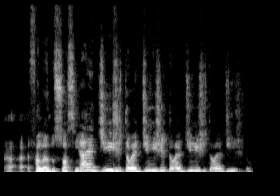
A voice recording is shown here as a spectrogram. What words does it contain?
ah, falando só assim, ah, é digital, é digital, é digital, é digital.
